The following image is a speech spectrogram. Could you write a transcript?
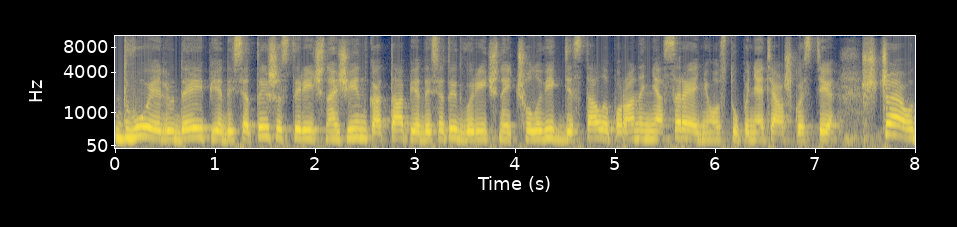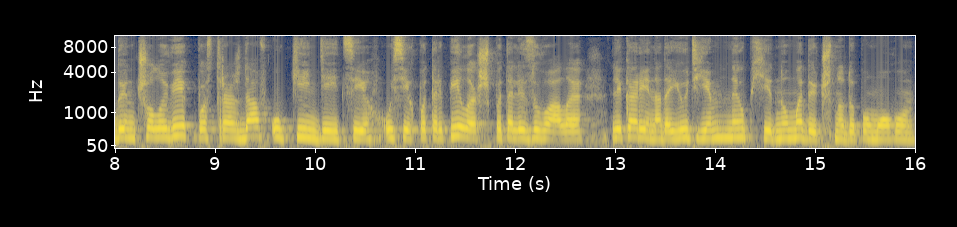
Двоє людей, 56-річна жінка та 52-річний чоловік дістали поранення середнього ступеня тяжкості. Ще один чоловік постраждав у Кіндійці. Усіх потерпілих шпиталізували. Лікарі надають їм необхідну медичну допомогу.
